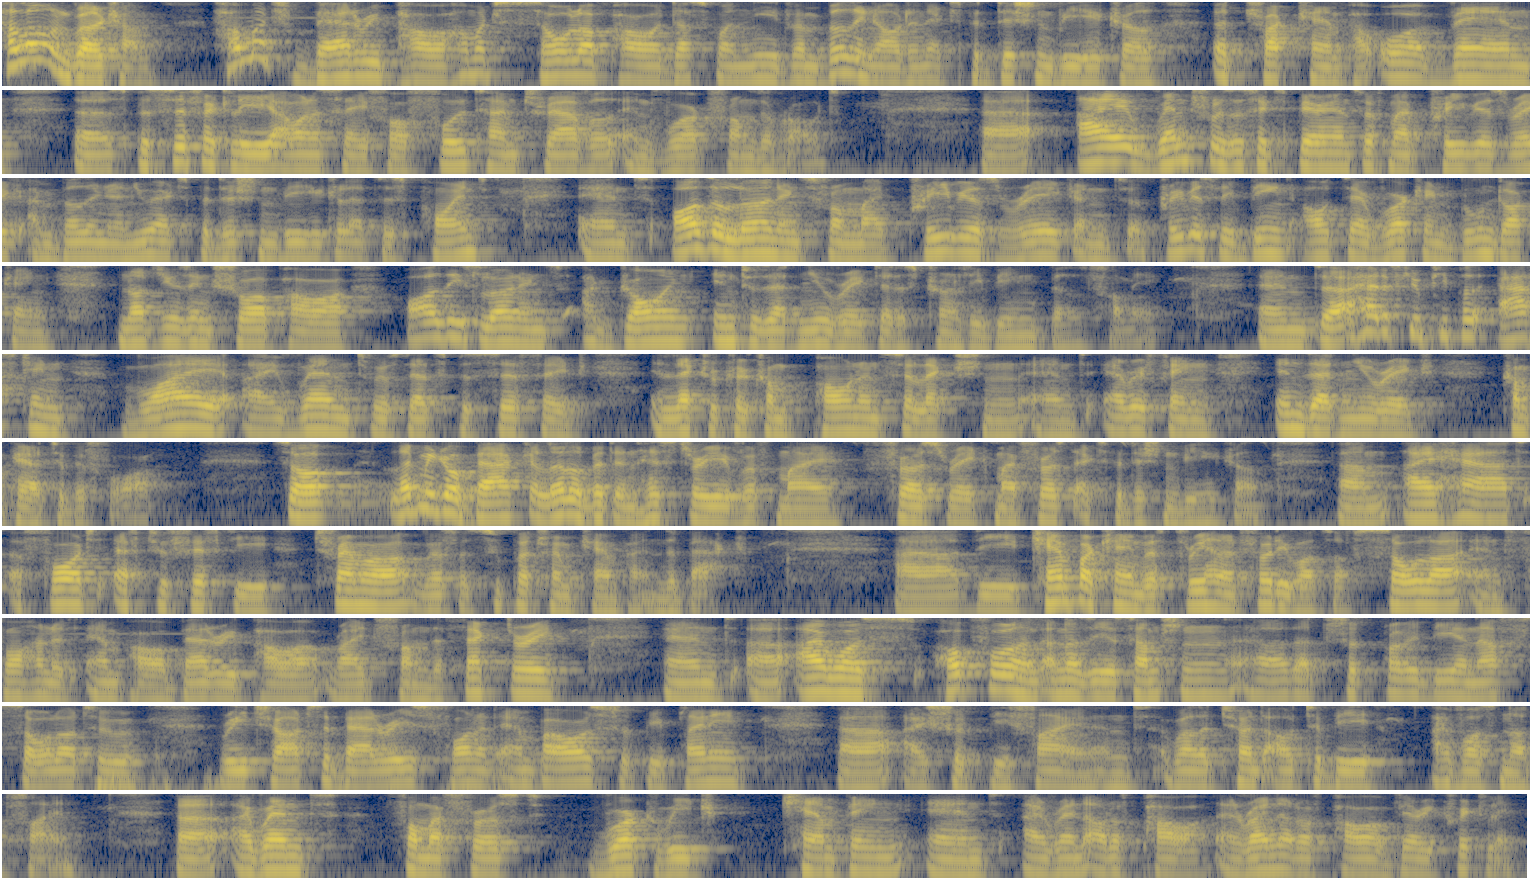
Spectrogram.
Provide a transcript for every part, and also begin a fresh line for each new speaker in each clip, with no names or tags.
Hello and welcome. How much battery power, how much solar power does one need when building out an expedition vehicle, a truck camper, or a van, uh, specifically, I want to say, for full time travel and work from the road? Uh, I went through this experience with my previous rig. I'm building a new expedition vehicle at this point, and all the learnings from my previous rig and previously being out there working boondocking, not using shore power, all these learnings are going into that new rig that is currently being built for me. And uh, I had a few people asking why I went with that specific electrical component selection and everything in that new rig compared to before. So let me go back a little bit in history with my first rig, my first expedition vehicle. Um, I had a Ford F-250 Tremor with a Supertramp camper in the back. Uh, the camper came with 330 watts of solar and 400 amp hour battery power right from the factory. And uh, I was hopeful and under the assumption uh, that should probably be enough solar to recharge the batteries. 400 amp hours should be plenty. Uh, I should be fine. And well, it turned out to be I was not fine uh, I went for my first work week camping and I ran out of power. I ran out of power very quickly.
